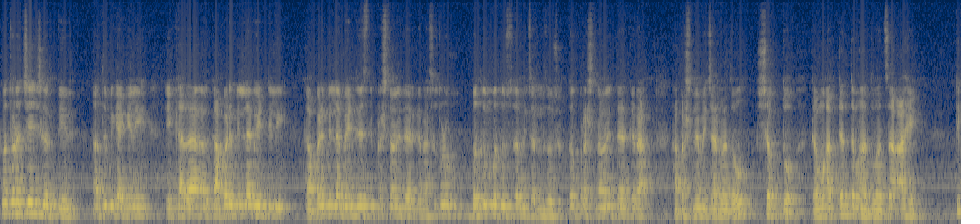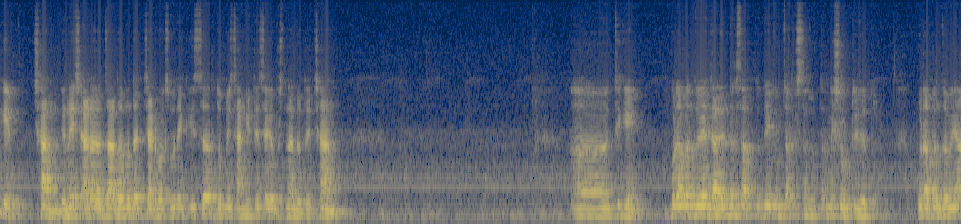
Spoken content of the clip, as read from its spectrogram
किंवा थोडं चेंज करतील. तुम्ही काय केली एखादा कापड मिलला भेट दिली कापड मिलला भेट देण्याची प्रश्नावली तयार करा. असं थोडं बदलून बदलून सुद्धा विचारलं जाऊ शकतं. प्रश्नावली तयार करा. हा प्रश्न विचारला जाऊ शकतो. त्यामुळे अत्यंत महत्त्वाचा आहे. ठीक आहे. छान. गणेश आड जाधव म्हणतात चॅटबॉक्समध्ये की सर तुम्ही सांगितले सगळे प्रश्न आले होते. छान अं, ठीक आहे. पुढे आपण जाऊया. जालेंदर सातपुते तुमच्या प्रश्नाचं उत्तर मी शेवटी देतो. पुढे आपण जाऊया.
